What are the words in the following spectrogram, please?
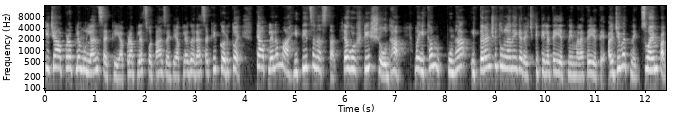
की ज्या आपण आपल्या मुलांसाठी आपण आपल्या स्वतःसाठी आपल्या घरासाठी करतोय त्या आपल्याला माहितीच नसतात. त्या गोष्टी शोधा. मग इथं पुन्हा इतरांशी तुलना नाही करायची की तिला ते येत नाही मला ते येते. अजिबात नाही. स्वयंपाक.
